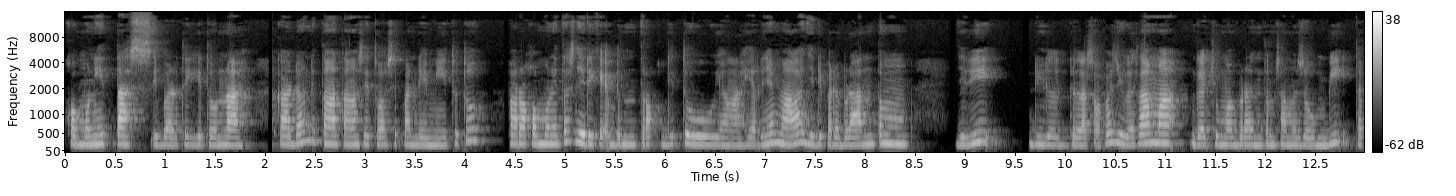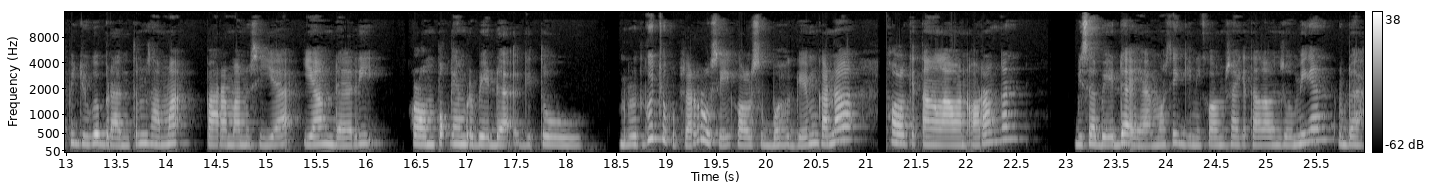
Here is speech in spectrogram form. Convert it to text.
komunitas ibaratnya gitu. Nah kadang di tengah-tengah situasi pandemi itu tuh para komunitas jadi kayak bentrok gitu yang akhirnya malah jadi pada berantem. Jadi di The Last of Us juga sama gak cuma berantem sama zombie tapi juga berantem sama para manusia yang dari kelompok yang berbeda gitu. Menurut gue cukup seru sih kalau sebuah game karena kalau kita ngelawan orang kan bisa beda ya. Maksudnya gini kalau misalnya kita lawan zombie kan udah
